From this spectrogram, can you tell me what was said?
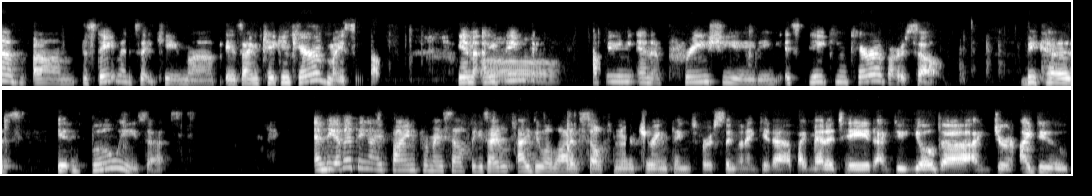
Of um, the statements that came up is I'm taking care of myself. And I think Oh, stopping and appreciating is taking care of ourselves because it buoys us. And the other thing I find for myself, because I, I do a lot of self nurturing things first thing when I get up, I meditate, I do yoga, I journal, I do,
